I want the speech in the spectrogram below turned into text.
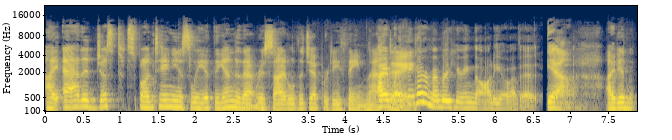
I added just spontaneously at the end of that mm-hmm. recital the Jeopardy theme that I, I think I remember hearing the audio of it. Yeah. I didn't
